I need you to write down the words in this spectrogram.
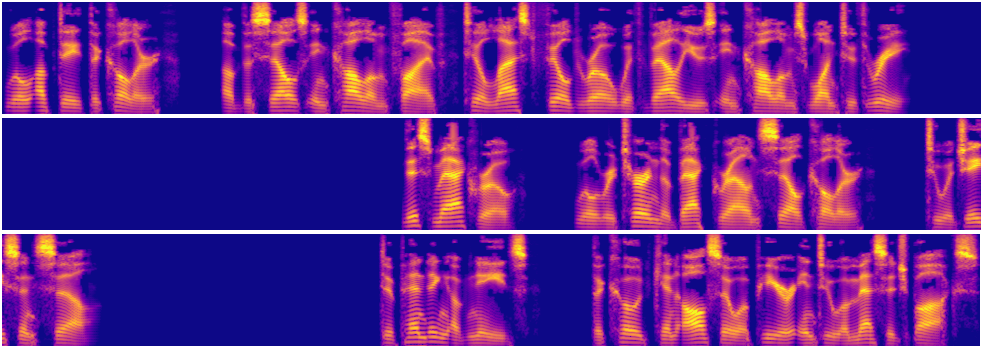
will update the color, of the cells in column 5 till last filled row with values in columns 1 to 3. This macro, will return the background cell color, to adjacent cell. Depending of needs, the code can also appear into a message box.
